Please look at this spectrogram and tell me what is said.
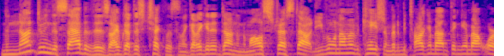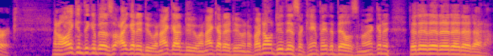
Not doing the Sabbath is I've got this checklist and I got to get it done and I'm all stressed out. And even when I'm on vacation, I'm going to be talking about and thinking about work. And all I can think about is I got to do and I got to do and I got to do. And if I don't do this, I can't pay the bills and I'm not going to da da da da da da da.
